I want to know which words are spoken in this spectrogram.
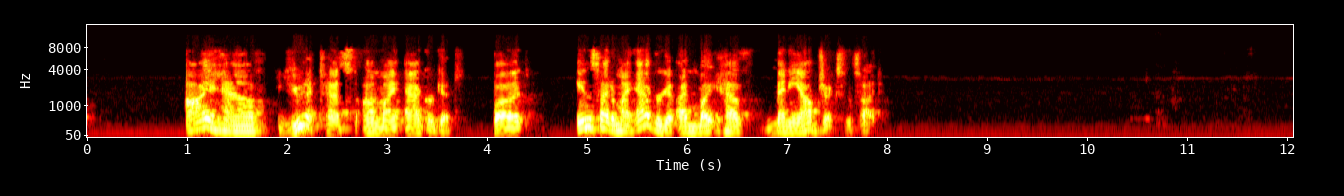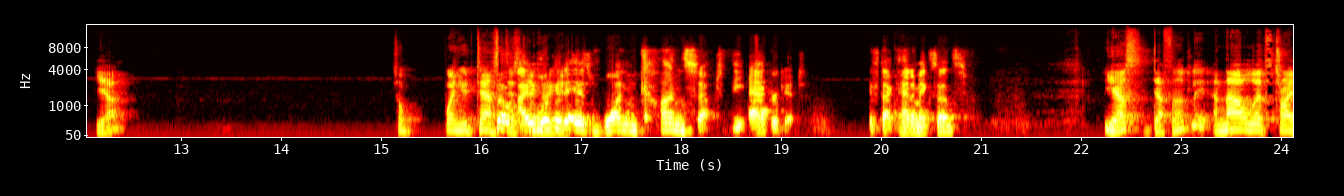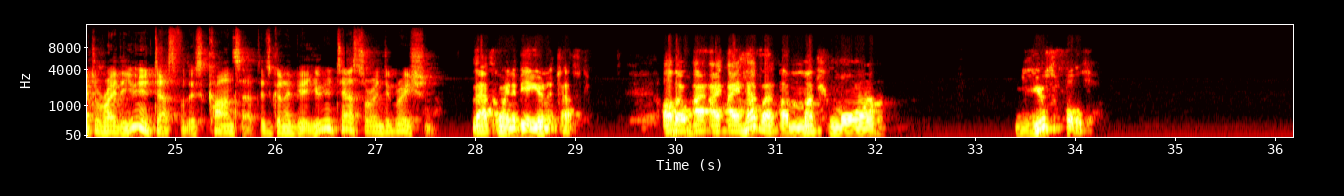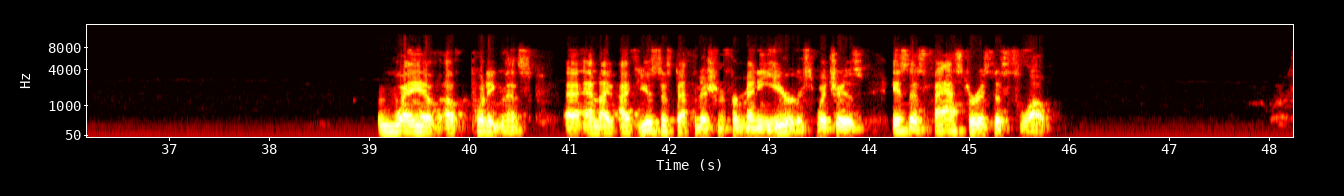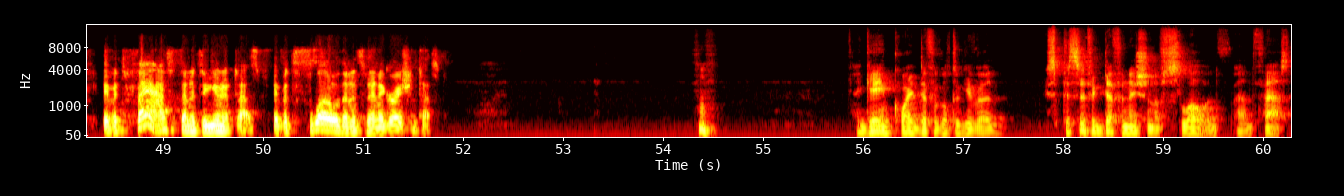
I have unit tests on my aggregate, but inside of my aggregate, I might have many objects inside. Yeah. So when you test So I look at it as one concept, the aggregate, if that kind of makes sense. Yes, definitely. And now let's try to write a unit test for this concept. It's going to be a unit test or integration? That's going to be a unit test. Although I, I have a, a much more useful way of, of putting this, and I, I've used this definition for many years, which is, is this fast or is this slow? If it's fast, then it's a unit test. If it's slow, then it's an integration test. Again, quite difficult to give a specific definition of slow and, and fast.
